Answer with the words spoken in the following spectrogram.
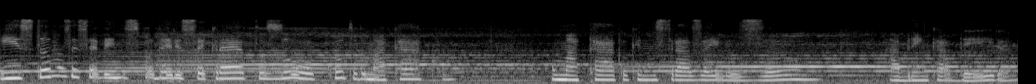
e estamos recebendo os poderes secretos do oculto do macaco, o macaco que nos traz a ilusão, a brincadeira,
